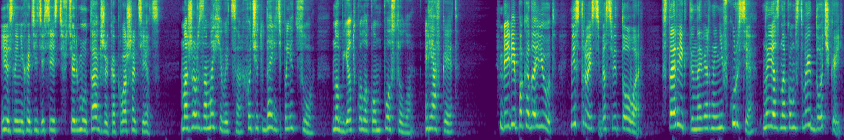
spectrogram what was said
если не хотите сесть в тюрьму так же, как ваш отец». Мажор замахивается, хочет ударить по лицу, но бьет кулаком по столу, рявкает. «Бери, пока дают, не строй из себя святого. Старик, ты, наверное, не в курсе, но я знаком с твоей дочкой.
